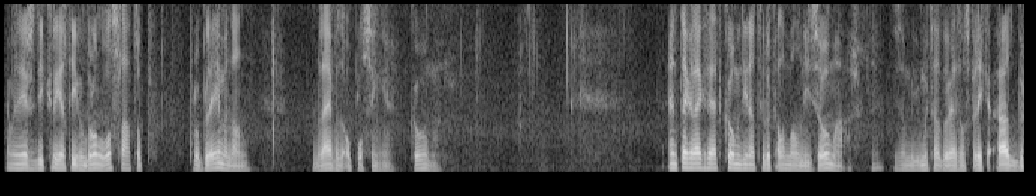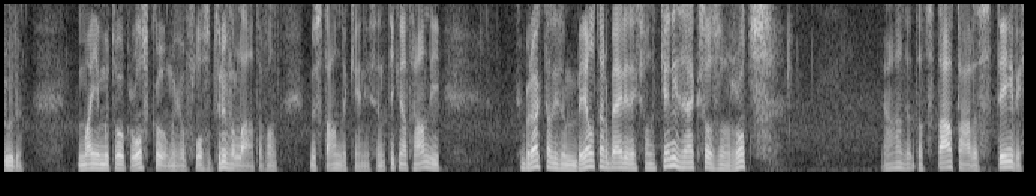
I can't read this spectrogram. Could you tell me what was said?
En wanneer ze die creatieve bron loslaat op problemen, dan blijven de oplossingen komen. En tegelijkertijd komen die natuurlijk allemaal niet zomaar. Dus dan, je moet dat bij wijze van spreken uitbroeden. Maar je moet ook loskomen of losdruven laten van bestaande kennis. En Thich Nhat die gebruikt al eens een beeld daarbij. Die zegt van kennis is eigenlijk zoals een rots. Ja, dat, staat daar, is stevig.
